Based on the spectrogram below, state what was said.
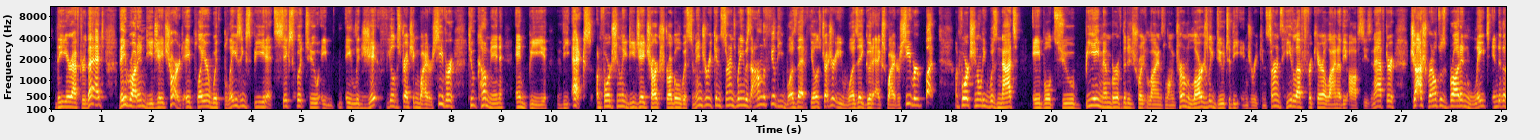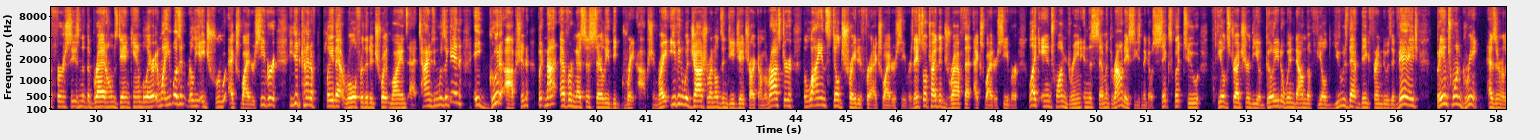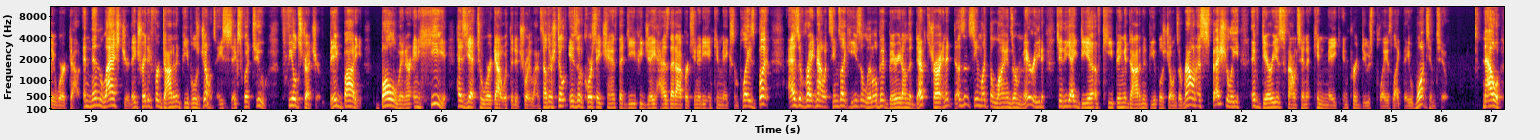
The year after that, they brought in DJ Chark, a player with blazing speed at six foot two, a, a legit field stretching wide receiver to come in and be the X. Unfortunately, DJ Chark struggled with some injury concerns when he was on the field. He was that field stretcher. He was a good X wide receiver, but unfortunately was not able to be a member of the Detroit Lions long term, largely due to the injury concerns. He left for Carolina the offseason after. Josh Reynolds was brought in late into the first season of the Brad Holmes, Dan Campbell era. And while he wasn't really a true X wide receiver, he did kind of play that role for the Detroit Lions at times and was again a good option, but not ever necessarily the great option, right? Even with Josh Reynolds and DJ Chark on the roster, the Lions still traded for X wide receivers. They still tried to draft that X wide receiver like Antoine Green in the seventh round a season ago. Six foot two, field stretcher, the ability to win down the field, use that big frame to his advantage. But Antoine Green hasn't really worked out. And then last year, they traded for Donovan Peoples Jones, a six foot two field stretcher, big body, ball winner, and he has yet to work out with the Detroit Lions. Now, there still is, of course, a chance that DPJ has that opportunity and can make some plays, but as of right now, it seems like he's a little bit buried on the depth chart, and it doesn't seem like the Lions are married to the idea of keeping Donovan Peoples Jones around, especially if Daurice Fountain can make and produce plays like they want him to. Now,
